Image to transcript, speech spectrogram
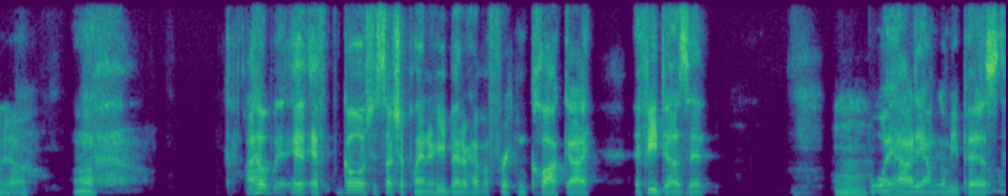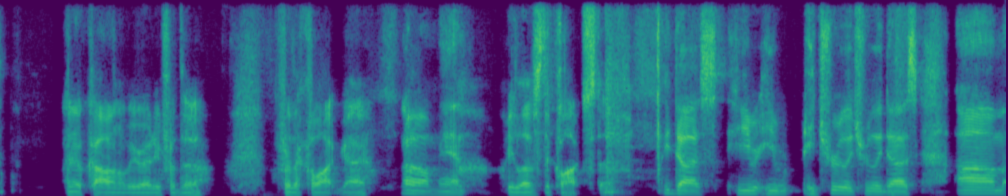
yeah. Uh, I hope if Golesh is such a planner, he better have a freaking clock guy. If he doesn't, mm. boy howdy, I'm gonna be pissed. I know Colin will be ready for the for the clock guy. Oh man, he loves the clock stuff. He does. He he he truly truly does. Um,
